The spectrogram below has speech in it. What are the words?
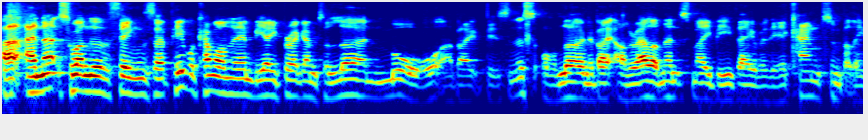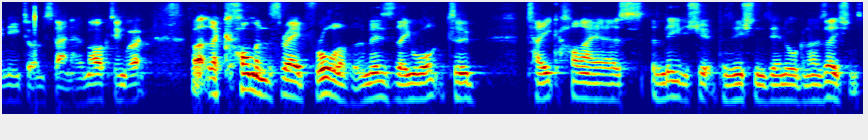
uh, and that's one of the things that people come on an MBA program to learn more about business or learn about other elements. Maybe they were the accountant, but they need to understand how marketing works. But the common thread for all of them is they want to take higher leadership positions in organizations.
